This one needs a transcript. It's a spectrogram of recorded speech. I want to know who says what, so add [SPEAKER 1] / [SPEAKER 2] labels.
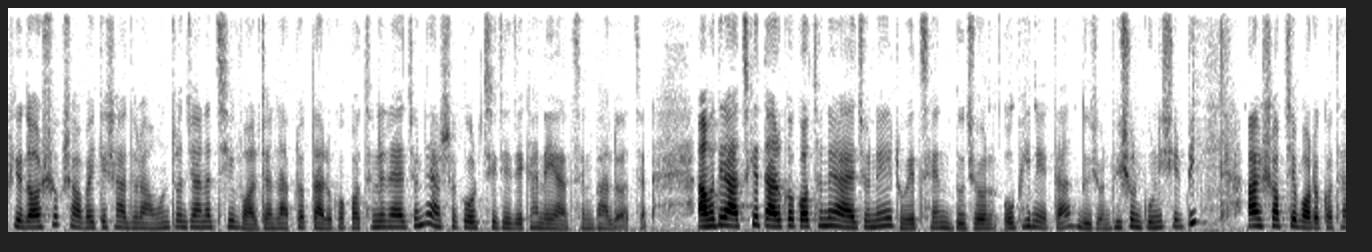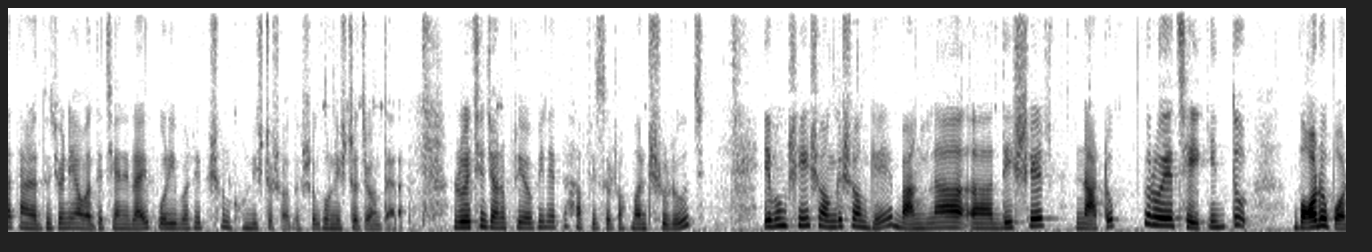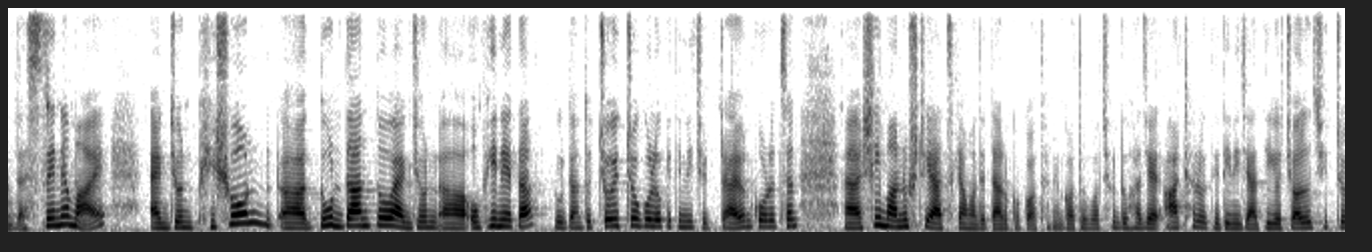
[SPEAKER 1] প্রিয় দর্শক, সবাইকে সাদর আমন্ত্রণ জানাচ্ছি। ওয়ালটন ল্যাপটপ তারকা কথনের আয়োজনে আশা করছি যে যেখানেই আছেন ভালো আছেন। আমাদের আজকে তারকা কথনের আয়োজনে রয়েছেন দুজন অভিনেতা, দুজন ভীষণ গুণী শিল্পী আর সবচেয়ে বড় কথা, তারা দুজনেই আমাদের চ্যানেল আই পরিবারের ভীষণ ঘনিষ্ঠ সদস্য ঘনিষ্ঠজন তারা। রয়েছেন জনপ্রিয় অভিনেতা হাফিজুর রহমান সুরুজ। এবং সেই সঙ্গে সঙ্গে বাংলা দেশের নাটক তো রয়েছেই, কিন্তু বড় পর্দা সিনেমায় একজন ভীষণ দুর্দান্ত একজন অভিনেতা, দুর্দান্ত চরিত্রগুলোকে তিনি চিত্রায়ন করেছেন। সেই মানুষটি আজকে আমাদের তারকা কথনে গত বছর দু হাজার আঠারোতে তিনি জাতীয় চলচ্চিত্র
